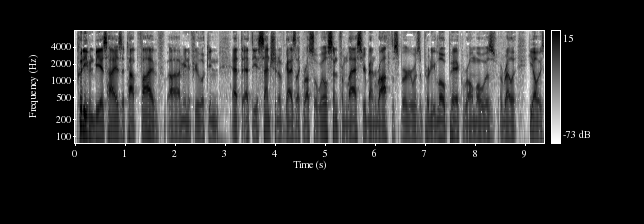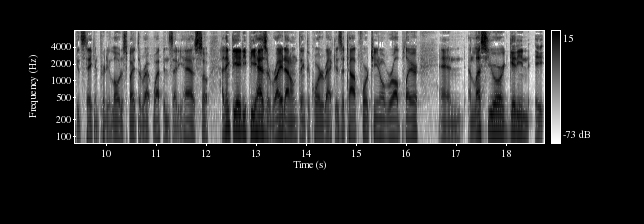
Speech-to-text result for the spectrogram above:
Could even be as high as a top five. Uh, I mean, if you're looking at the, at the ascension of guys like Russell Wilson from last year, Ben Roethlisberger was a pretty low pick. Romo was a rel- he always gets taken pretty low despite the rep weapons that he has. So I think the ADP has it right. I don't think a quarterback is a top 14 overall player, and unless you're getting a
